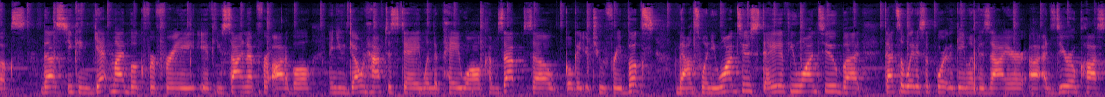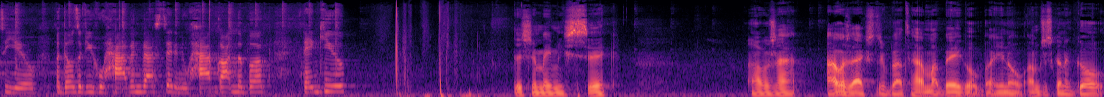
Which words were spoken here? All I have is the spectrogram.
books. Thus, you can get my book for free if you sign up for Audible, and you don't have to stay when the paywall comes up. So go get your two free books, bounce when you want to, stay if you want to, but that's a way to support the Game of Desire uh, at zero cost to you. But those of you who have invested and who have gotten the book, thank you. This shit made me sick. I was at I was actually about to have my bagel, but you know, I'm just gonna go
